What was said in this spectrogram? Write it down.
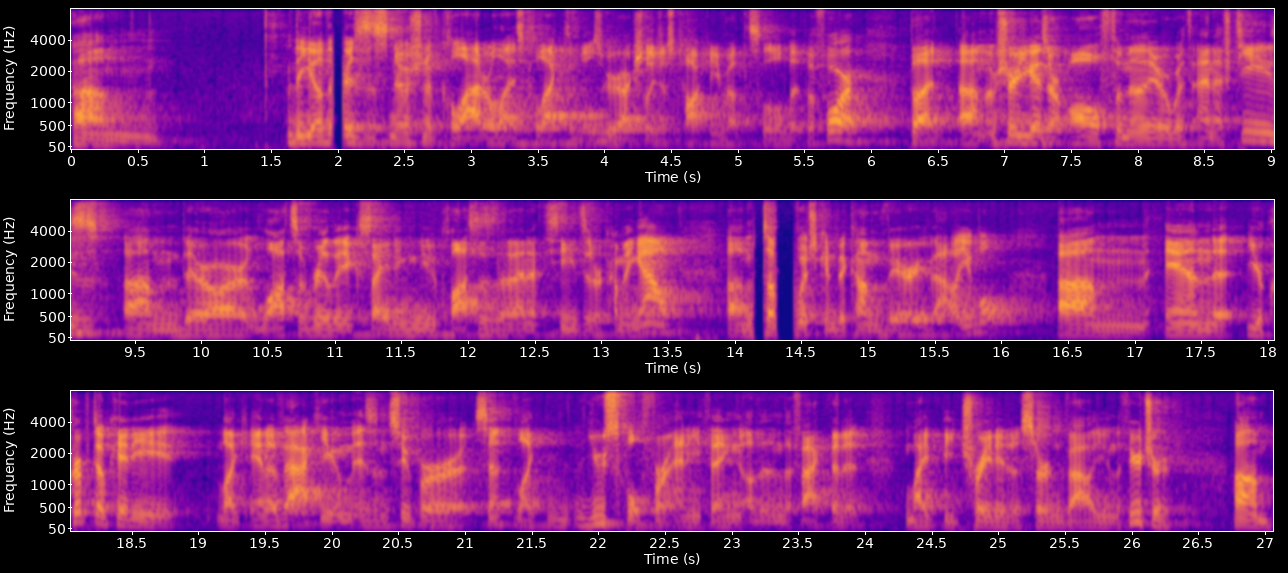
Um, the other is this notion of collateralized collectibles. We were actually just talking about this a little bit before, but um, I'm sure you guys are all familiar with NFTs. Um, there are lots of really exciting new classes of NFTs that are coming out, um, some of which can become very valuable. Um, and your CryptoKitty, like in a vacuum, isn't super like useful for anything other than the fact that it might be traded a certain value in the future. Um,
